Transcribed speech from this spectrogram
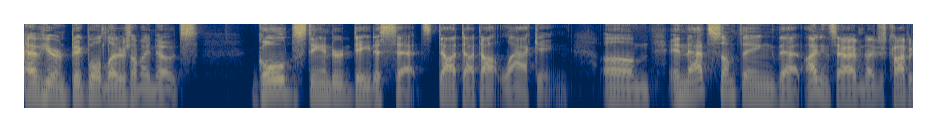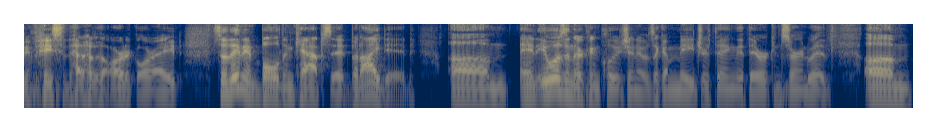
I have here in big bold letters on my notes. Gold standard data sets, dot dot dot lacking. Um, and that's something that I didn't say. I, just copied and pasted that out of the article, right? So they didn't bold and caps it, but I did. Um, and it wasn't their conclusion. It was like a major thing that they were concerned with. Um,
